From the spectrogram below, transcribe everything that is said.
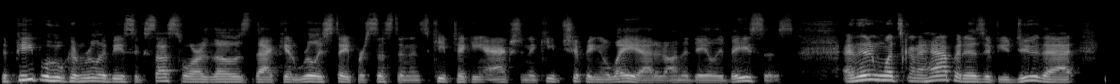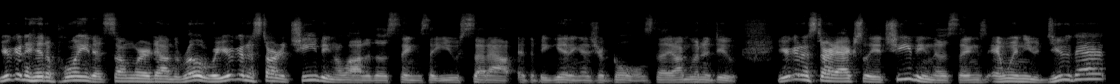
The people who can really be successful are those that can really stay persistent and keep taking action and keep chipping away at it on a daily basis. And then what's going to happen is if you do that, you're going to hit a point at somewhere down the road where you're going to start achieving a lot of those things that you set out at the beginning as your goals that I'm going to do. You're going to start actually achieving those things. And when you do that,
